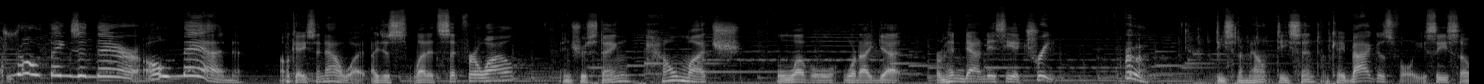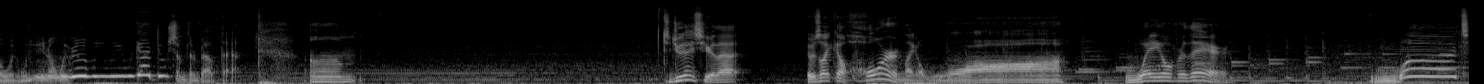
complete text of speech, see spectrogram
grow things in there. Oh man. Okay, so now what? I just let it sit for a while? Interesting. How much level would I get from hitting down to see a tree? Ugh. Decent amount, decent. Okay, bag is full, you see, so, we, you know, we really, we, we gotta do something about that. Um, did you guys hear that? It was like a horn, like a wah, way over there. What?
